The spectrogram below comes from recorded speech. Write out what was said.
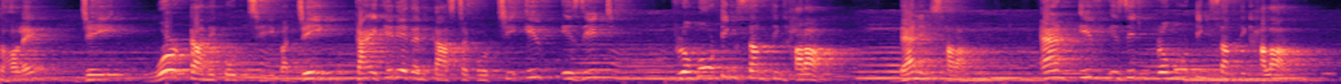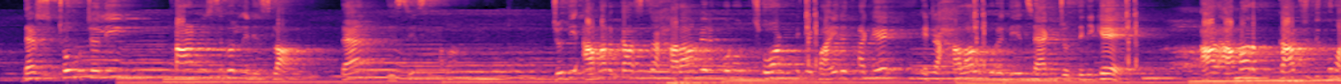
তাহলে যেই ওয়ার্কটা আমি করছি বা যেই ক্রাইটেরিয়াতে আমি কাজটা করছি if is it promoting something হারাম দেন ইটস হারাম and if is it promoting something হালাল that's totally permissible in Islam then this is হারাম যদি আমার কাজটা হারামের কোনো ছোঁয়ার থেকে বাইরে থাকে, এটা হালাল করে দিয়েছে একজন, তিনি কে? আর আমার কাজ যদি কোনো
